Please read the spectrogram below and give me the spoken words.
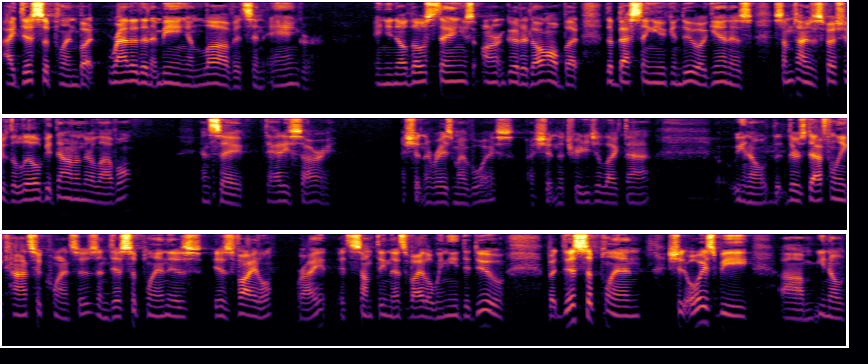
I discipline, but rather than it being in love, it's in anger. And you know, those things aren't good at all. But the best thing you can do, again, is sometimes, especially if the little get down on their level and say, Daddy, sorry. I shouldn't have raised my voice. I shouldn't have treated you like that. You know, th- there's definitely consequences, and discipline is, is vital right? It's something that's vital we need to do. But discipline should always be, um, you know,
